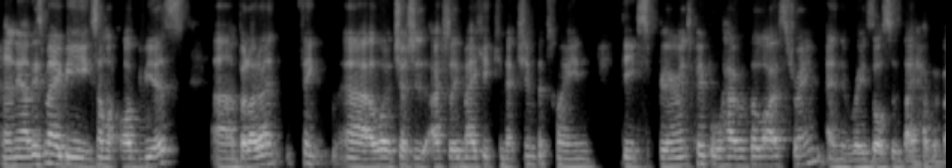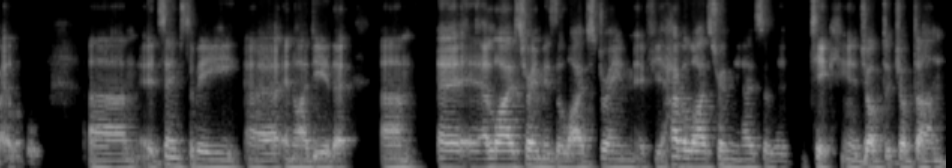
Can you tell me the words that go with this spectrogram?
And now this may be somewhat obvious, um, but I don't think uh, a lot of churches actually make a connection between the experience people have of the live stream and the resources they have available. Um, it seems to be uh, an idea that um, a, a, live stream is a live stream. If you have a live stream, you know, so the tick, you know, job job done.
